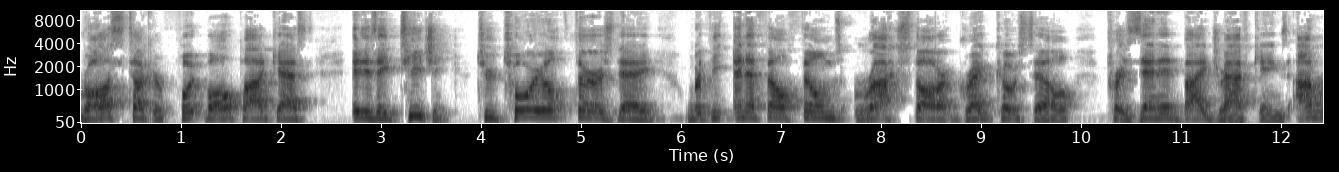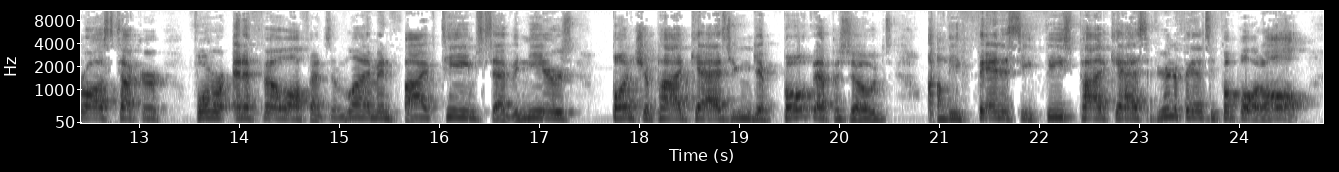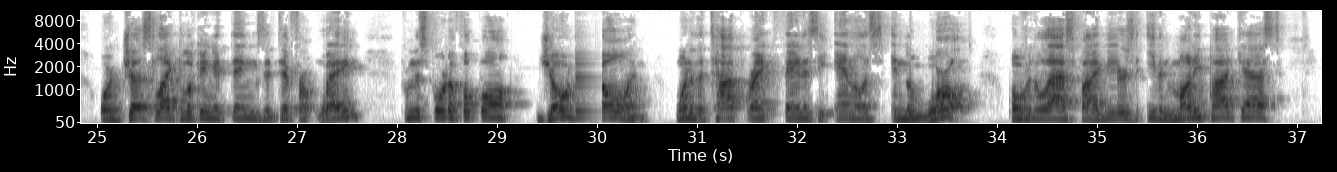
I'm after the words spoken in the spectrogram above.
Ross Tucker Football Podcast. It is a teaching tutorial Thursday with the NFL Films rock star Greg Cosell, presented by DraftKings. I'm Ross Tucker, former NFL offensive lineman, five teams, seven years, bunch of podcasts. You can get both episodes of the Fantasy Feast podcast. If you're into fantasy football at all, or just like looking at things a different way from the sport of football, Joe Dolan, one of the top ranked fantasy analysts in the world over the last five years, the Even Money podcast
